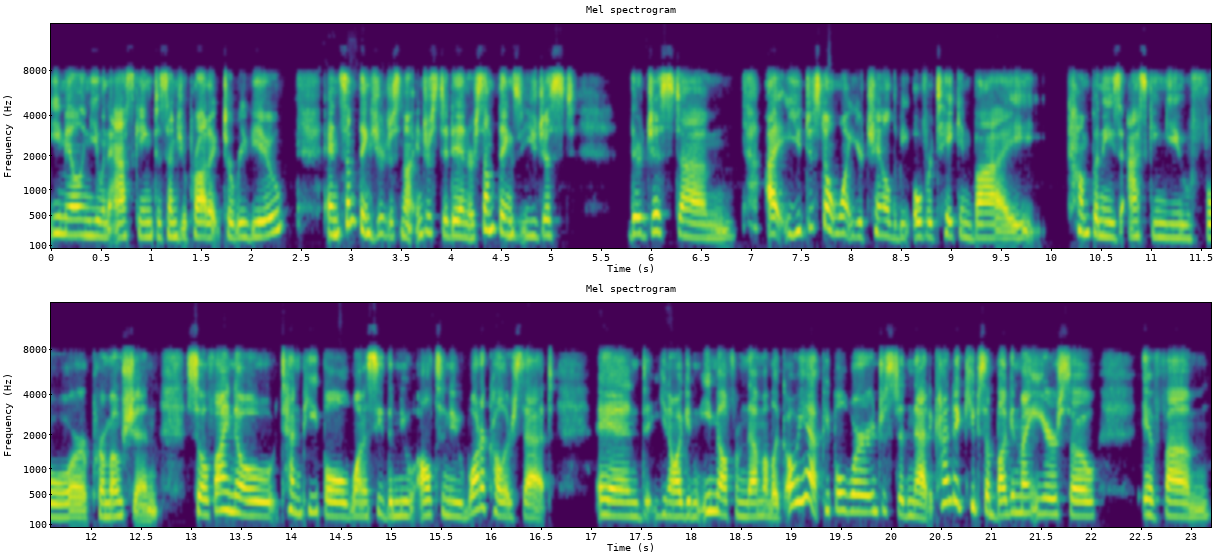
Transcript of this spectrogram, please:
emailing you and asking to send you product to review. And some things you're just not interested in, or some things you just, they're just, um, I, you just don't want your channel to be overtaken by companies asking you for promotion. So if I know 10 people want to see the new Altenew watercolor set and you know I get an email from them I'm like, "Oh yeah, people were interested in that." It kind of keeps a bug in my ear so if um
